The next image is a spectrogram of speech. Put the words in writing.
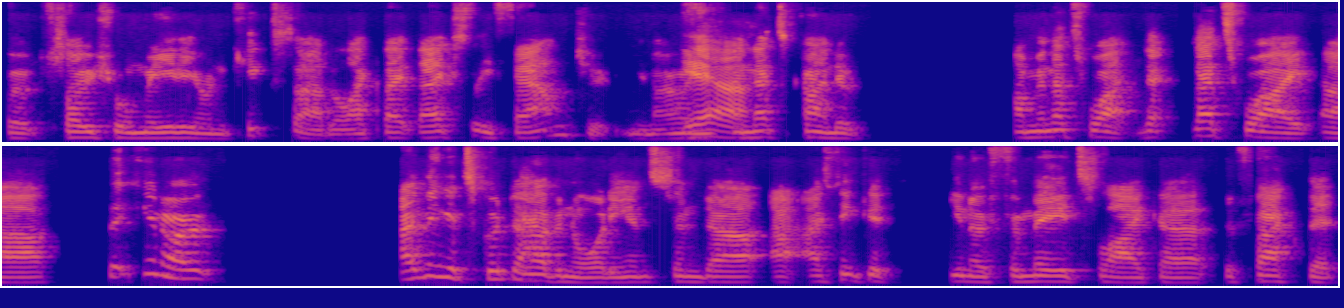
for social media and Kickstarter. Like they, they actually found you, you know, and, yeah. and that's kind of, I mean, that's why. That, that's why. Uh, but you know, I think it's good to have an audience, and uh, I, I think it. You know, for me, it's like uh, the fact that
